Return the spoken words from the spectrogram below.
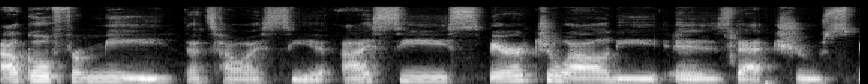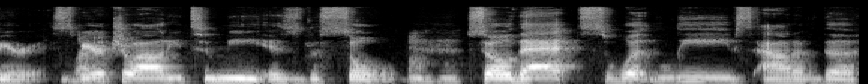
I'll go for me, that's how I see it. I see spirituality is that true spirit. Spirituality right. to me is the soul. Mm-hmm. So that's what leaves out of the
